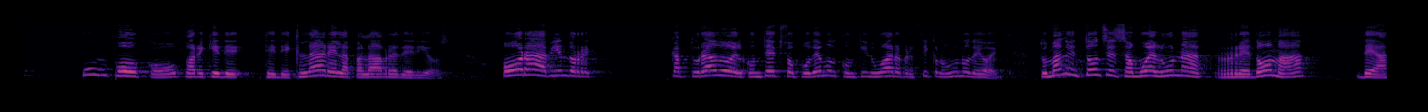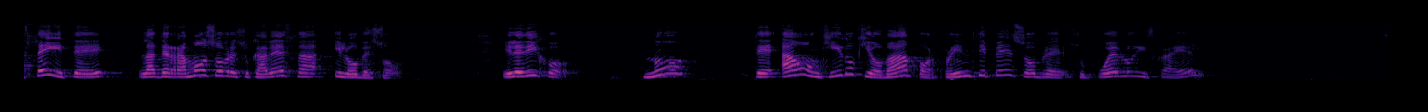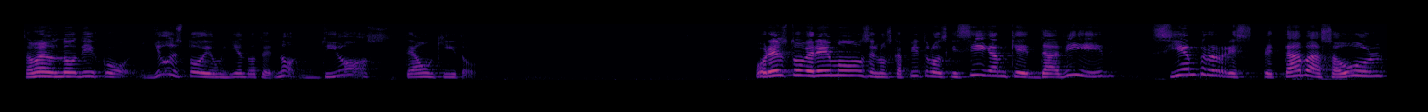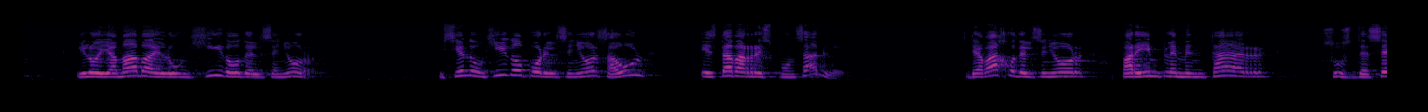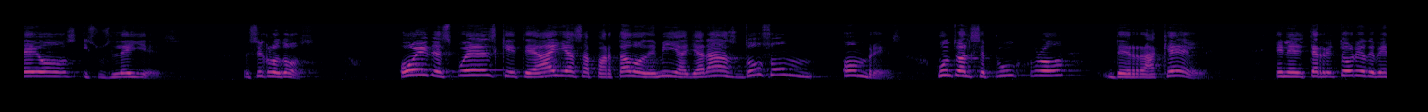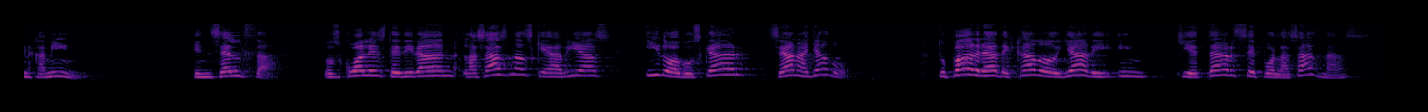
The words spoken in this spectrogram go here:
un poco para que te declare la palabra de Dios. Ahora, habiendo capturado el contexto, podemos continuar al versículo 1 de hoy. Tomando entonces Samuel una redoma de aceite, la derramó sobre su cabeza y lo besó. Y le dijo, ¿no te ha ungido Jehová por príncipe sobre su pueblo Israel? Samuel no dijo, yo estoy ungiéndote. No, Dios te ha ungido. Por esto veremos en los capítulos que sigan que David siempre respetaba a Saúl y lo llamaba el ungido del Señor. Y siendo ungido por el Señor, Saúl estaba responsable de abajo del Señor para implementar sus deseos y sus leyes. Versículo 2. Hoy después que te hayas apartado de mí, hallarás dos hombres junto al sepulcro de Raquel, en el territorio de Benjamín, en Celza, los cuales te dirán, las asnas que habías ido a buscar se han hallado. Tu padre ha dejado ya de inquietarse por las asnas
